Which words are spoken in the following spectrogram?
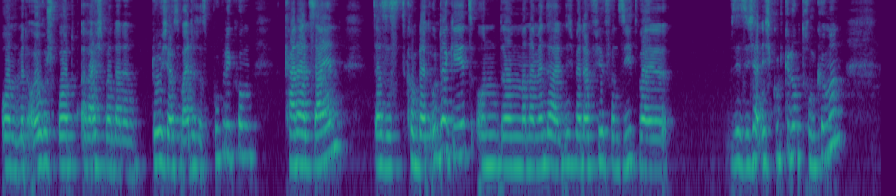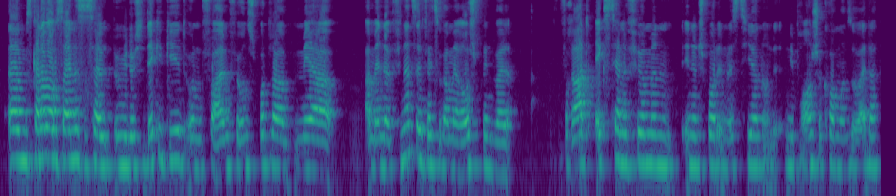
Und mit Eurosport erreicht man dann ein durchaus weiteres Publikum. Kann halt sein dass es komplett untergeht und ähm, man am Ende halt nicht mehr da viel von sieht, weil sie sich halt nicht gut genug drum kümmern. Ähm, es kann aber auch sein, dass es halt irgendwie durch die Decke geht und vor allem für uns Sportler mehr am Ende finanziell vielleicht sogar mehr rausspringt, weil Rad externe Firmen in den Sport investieren und in die Branche kommen und so weiter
